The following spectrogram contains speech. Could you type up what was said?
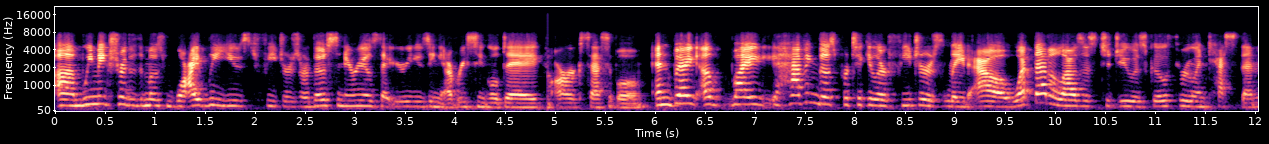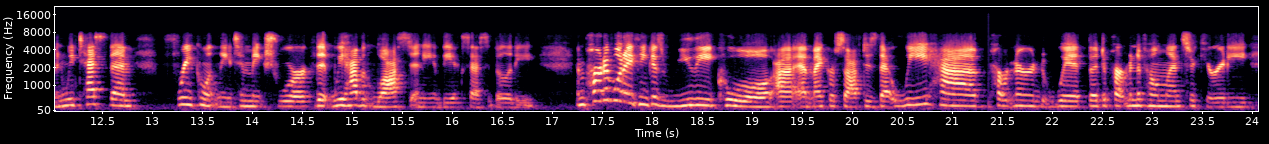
um, we make sure that the most widely used features or those scenarios that you're using every single day are accessible. And by uh, by having those particular features laid out, what that allows us to do is go through and test them. And we test them frequently to make sure that we haven't lost any of the accessibility. And part of what I think is really cool uh, at Microsoft is that we have partnered with the Department of Homeland Security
